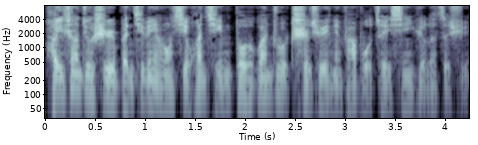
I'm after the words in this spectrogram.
好，以上就是本期内容，喜欢请多多关注，持续为您发布最新娱乐资讯。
